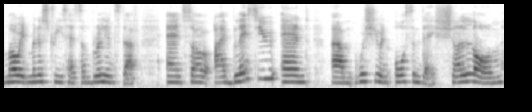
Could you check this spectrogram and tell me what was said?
Moed Ministries has some brilliant stuff. And so I bless you and um, wish you an awesome day. Shalom.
